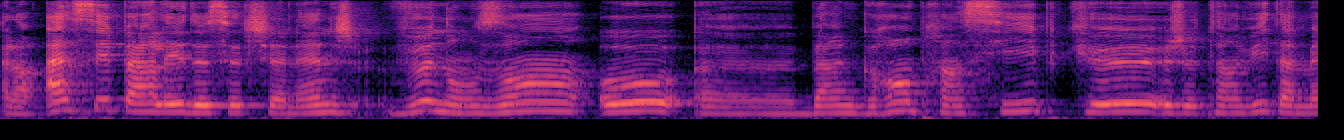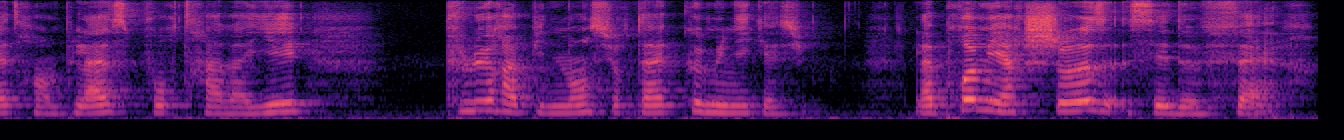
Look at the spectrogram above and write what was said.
Alors, assez parlé de ce challenge, venons-en au ben, grand principe que je t'invite à mettre en place pour travailler plus rapidement sur ta communication. La première chose, c'est de faire.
